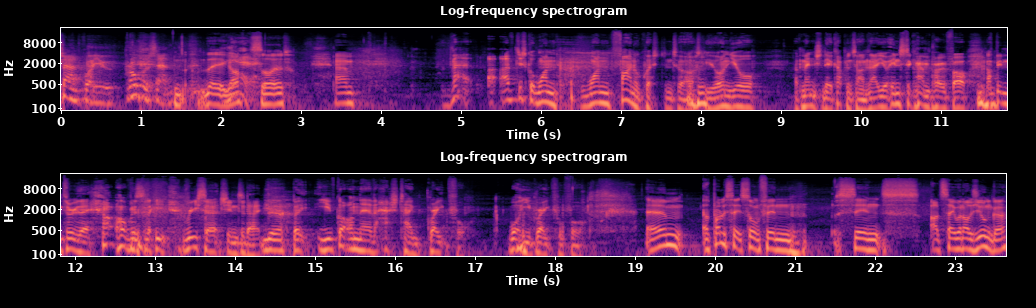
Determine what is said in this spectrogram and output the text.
sand for you, proper sand. There you go. Yeah. Sorted. Um, that I- I've just got one one final question to ask Mm-hmm. you on your. I've mentioned it a couple of times now. Your Instagram profile. I've been through there, obviously researching today. Yeah. But you've got on there the hashtag grateful. What are you grateful for? Um, I'd probably say it's something since I'd say when I was younger,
